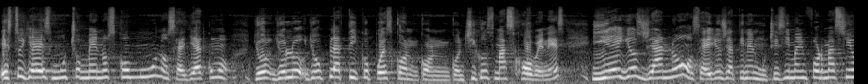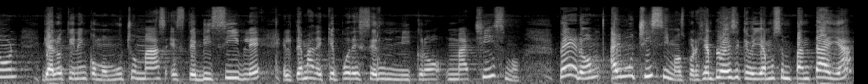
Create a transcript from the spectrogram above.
esto ya es mucho menos común, o sea, ya como yo, yo, lo, yo platico pues con, con, chicos más jóvenes y ellos ya no, o sea, ellos ya tienen muchísima información, ya lo tienen como mucho más este, visible el tema de qué puede ser un micromachismo. Pero hay muchísimos, por ejemplo, ese que veíamos en pantalla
